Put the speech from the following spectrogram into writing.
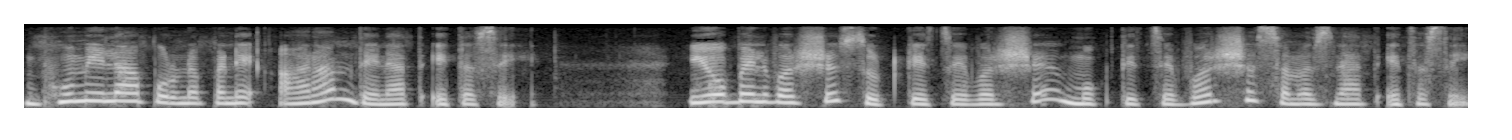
भूमीला पूर्णपणे आराम देण्यात येत असे. योबेल वर्ष सुटकेचे वर्ष मुक्तीचे वर्ष समजण्यात येत असे.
